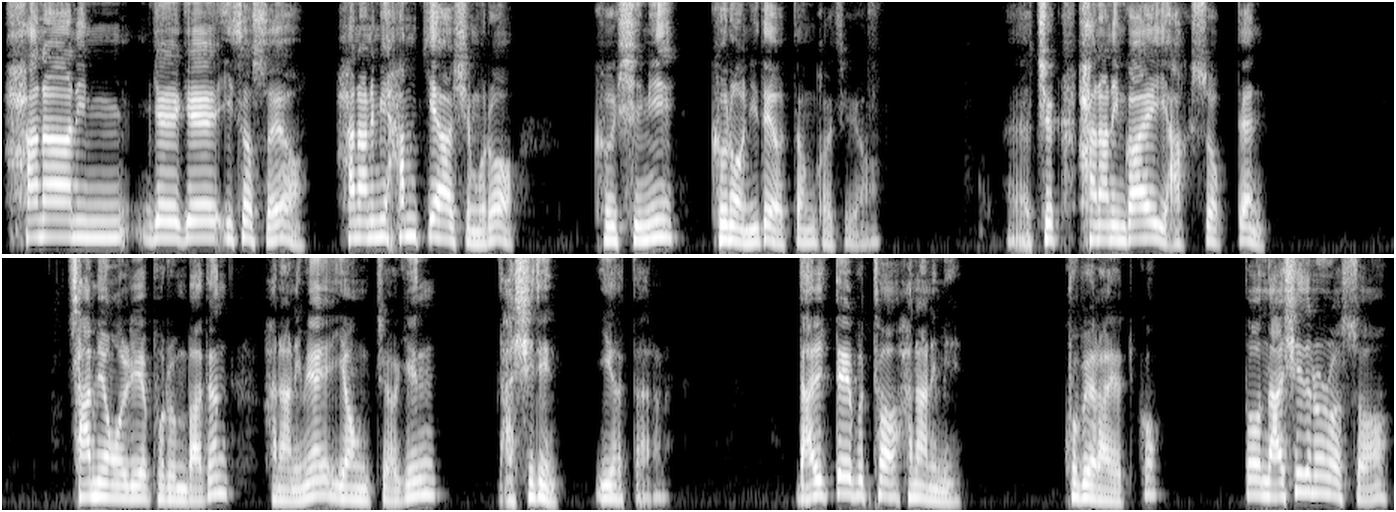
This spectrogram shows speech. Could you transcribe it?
하나님에게 있었어요. 하나님이 함께 하심으로 그 힘이 근원이 되었던 거지요. 즉, 하나님과의 약속된 사명을 위해 부름받은 하나님의 영적인 나시린이었다라는. 날 때부터 하나님이 구별하였고 또 나시린으로서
